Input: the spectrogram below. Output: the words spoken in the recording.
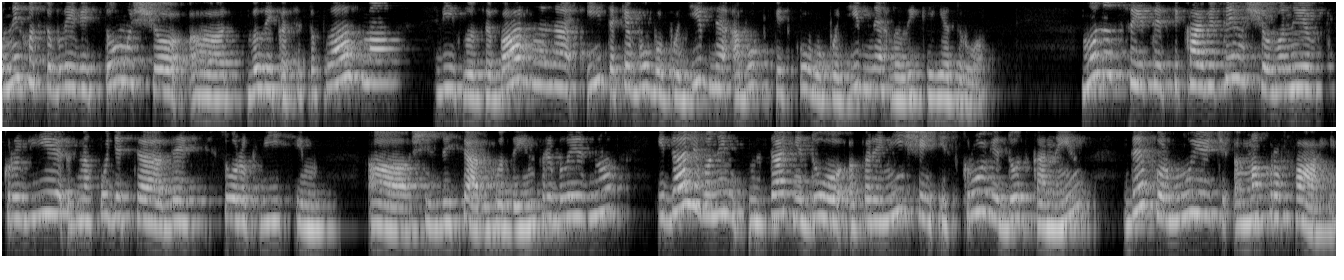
У них особливість в тому, що е, велика цитоплазма, світло забарвлена і таке бобоподібне або підковоподібне велике ядро. Моноцити цікаві тим, що вони в крові знаходяться десь 48-60 годин приблизно. І далі вони здатні до переміщень із крові до тканин, де формують макрофаги.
